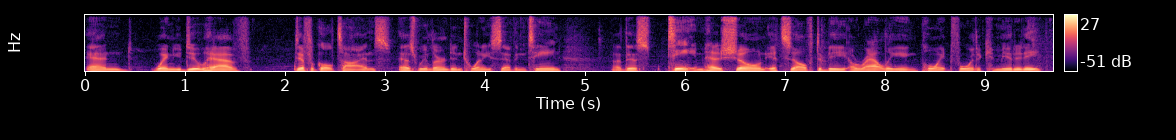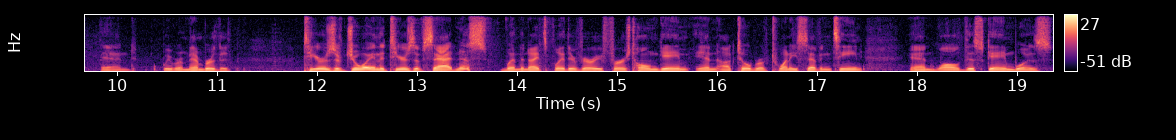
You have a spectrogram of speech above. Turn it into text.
And when you do have difficult times, as we learned in 2017, uh, this team has shown itself to be a rallying point for the community, and we remember the tears of joy and the tears of sadness when the Knights played their very first home game in October of 2017. And while this game was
